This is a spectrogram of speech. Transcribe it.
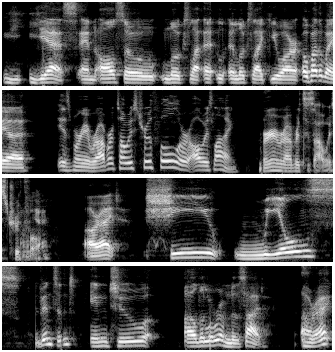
Y- yes, and also looks like it, it looks like you are. Oh, by the way, uh, Is Maria Roberts always truthful or always lying? Maria Roberts is always truthful. Okay. All right. She wheels Vincent into a little room to the side. All right.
